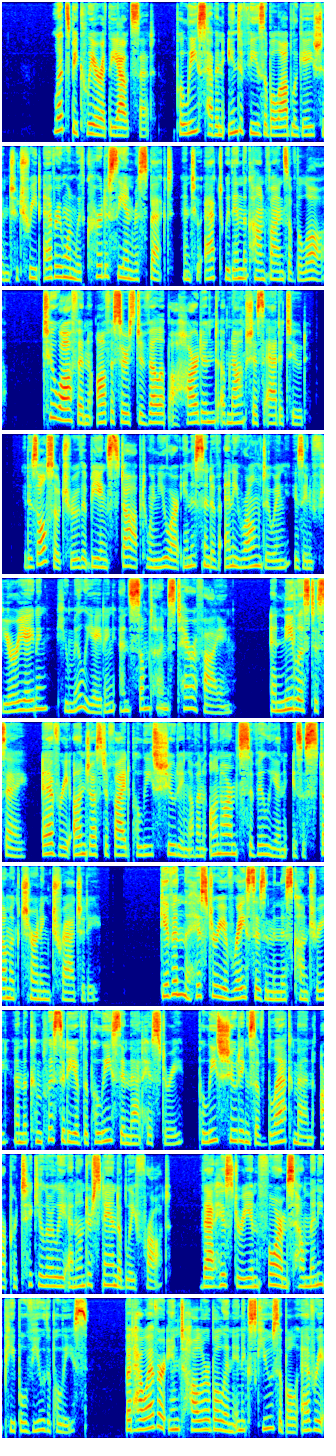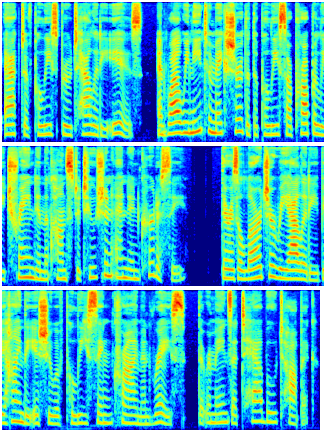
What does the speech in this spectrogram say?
Let's be clear at the outset police have an indefeasible obligation to treat everyone with courtesy and respect and to act within the confines of the law. Too often, officers develop a hardened, obnoxious attitude it is also true that being stopped when you are innocent of any wrongdoing is infuriating, humiliating, and sometimes terrifying. And needless to say, every unjustified police shooting of an unarmed civilian is a stomach churning tragedy. Given the history of racism in this country and the complicity of the police in that history, police shootings of black men are particularly and understandably fraught. That history informs how many people view the police. But however intolerable and inexcusable every act of police brutality is, and while we need to make sure that the police are properly trained in the Constitution and in courtesy, there is a larger reality behind the issue of policing, crime, and race that remains a taboo topic.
